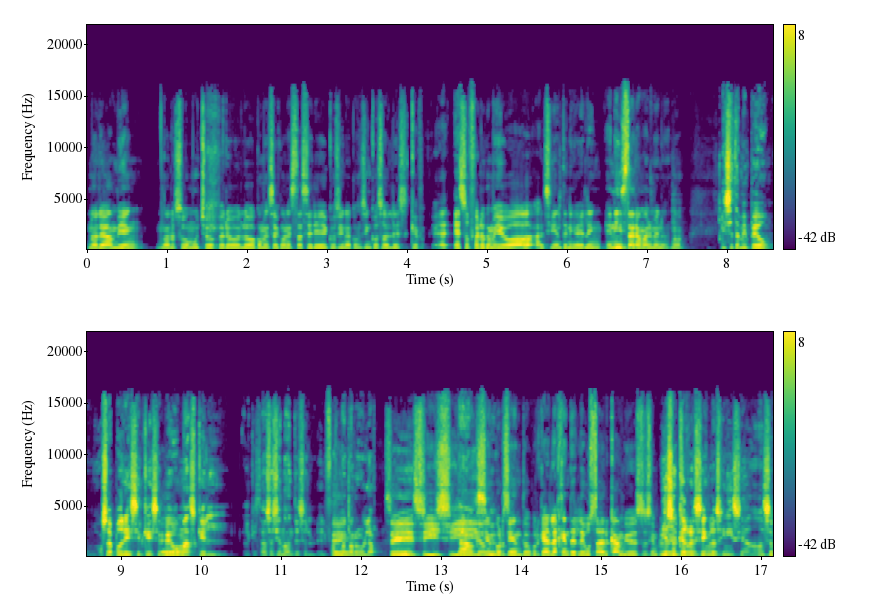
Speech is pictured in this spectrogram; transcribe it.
No le van bien, no lo subo mucho, pero luego comencé con esta serie de cocina con 5 soles, que eh, eso fue lo que me llevó a- al siguiente nivel en, en Instagram al menos, ¿no? Ese también pegó. O sea, podría decir que ese Pegó. pegó más que el, el que estabas haciendo antes, el, el formato Sí. regular. Sí, sí, sí, Ah, ok, ok. 100%. Porque a la gente le gusta ver cambio, eso siempre Y lo he eso que recién lo has iniciado. Sí.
